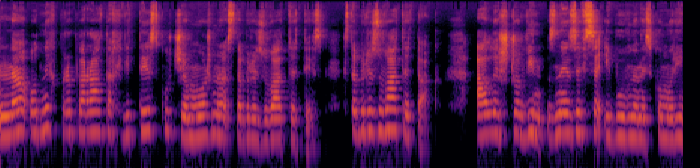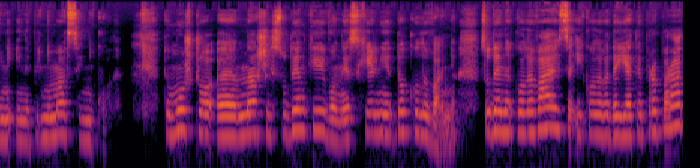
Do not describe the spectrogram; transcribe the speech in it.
На одних препаратах від тиску чи можна стабілізувати тиск? Стабілізувати так. Але щоб він знизився і був на низькому рівні і не піднімався ніколи. Тому що е, наші судинки вони схильні до коливання. Судини коливаються, і коли ви даєте препарат,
